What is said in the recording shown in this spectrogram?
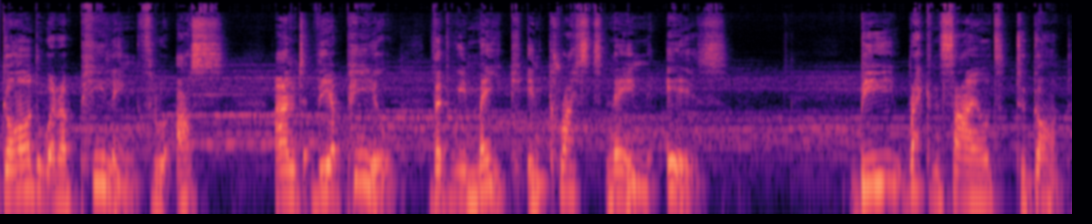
God were appealing through us, and the appeal that we make in Christ's name is Be reconciled to God.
